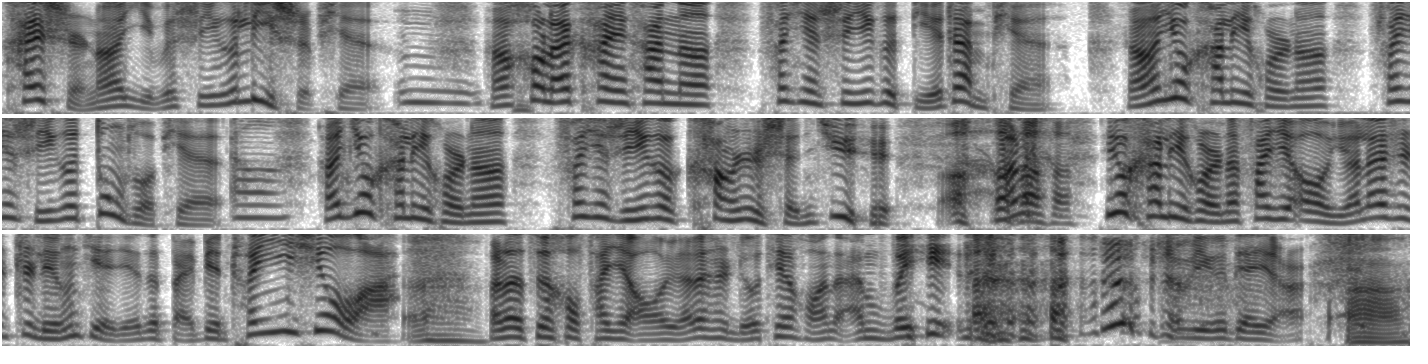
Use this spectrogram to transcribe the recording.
开始呢以为是一个历史片，嗯然后后来看一看呢，发现是一个谍战片，然后又看了一会儿呢，发现是一个动作片，啊然后又看了一会儿呢，发现是一个抗日神剧，完了又看了一会儿呢，发现哦原来是志玲姐姐的百变穿衣秀啊，完了最后发现哦原来是刘天皇的 MV，这么一个电影。啊，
